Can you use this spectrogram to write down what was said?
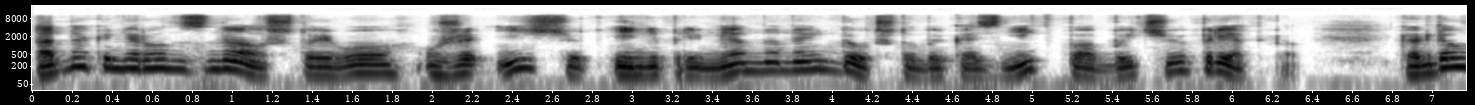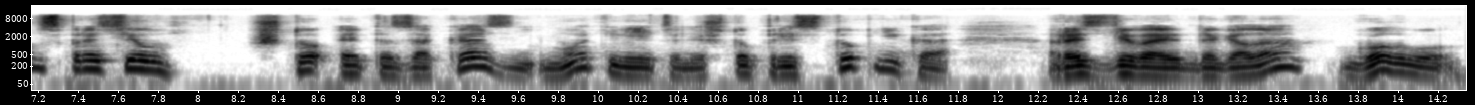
Однако Нерон знал, что его уже ищут и непременно найдут, чтобы казнить по обычаю предков. Когда он спросил, что это за казнь, ему ответили, что преступника раздевают догола, голову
